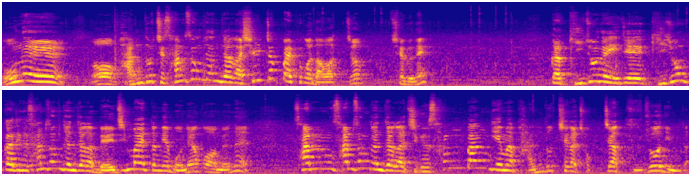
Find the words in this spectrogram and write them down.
오늘 어, 반도체 삼성전자가 실적 발표가 나왔죠? 최근에? 그러니까 기존에 이제 기존까지는 삼성전자가 매진만 했던 게 뭐냐고 하면은 삼, 삼성전자가 지금 상반기에만 반도체가 적자 9조 원입니다.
